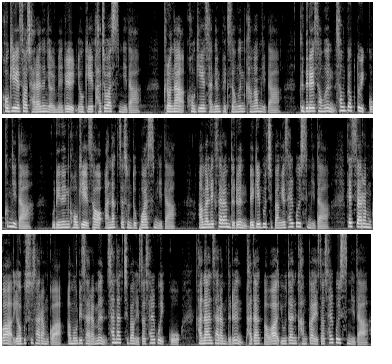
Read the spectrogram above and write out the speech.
거기에서 자라는 열매를 여기에 가져왔습니다. 그러나 거기에 사는 백성은 강합니다. 그들의 성은 성벽도 있고 큽니다. 우리는 거기에서 안악자손도 보았습니다. 아말렉 사람들은 네게부 지방에 살고 있습니다. 햇 사람과 여부수 사람과 아모리 사람은 산악 지방에서 살고 있고 가나안 사람들은 바닷가와 요단 강가에서 살고 있습니다.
